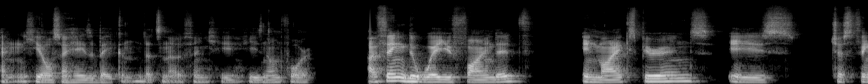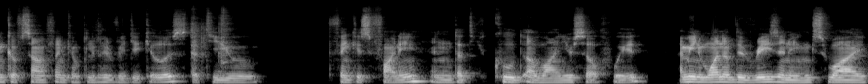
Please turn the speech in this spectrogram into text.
and he also hates bacon that's another thing he, he's known for i think the way you find it in my experience is just think of something completely ridiculous that you think is funny and that you could align yourself with. I mean, one of the reasonings why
